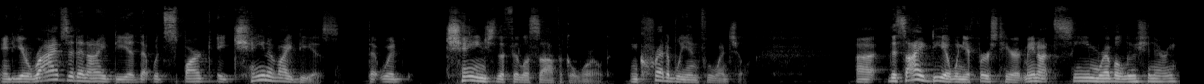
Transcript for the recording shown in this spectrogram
and he arrives at an idea that would spark a chain of ideas that would change the philosophical world. Incredibly influential. Uh, this idea, when you first hear it, may not seem revolutionary,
